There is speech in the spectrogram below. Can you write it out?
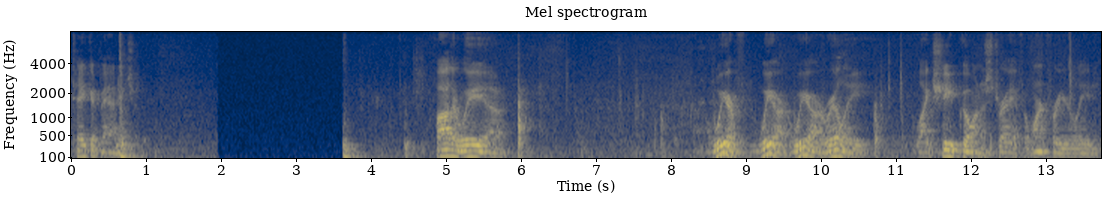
Take advantage of it. Father, we, uh, we are, we are, we are really like sheep going astray if it weren't for your leading.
